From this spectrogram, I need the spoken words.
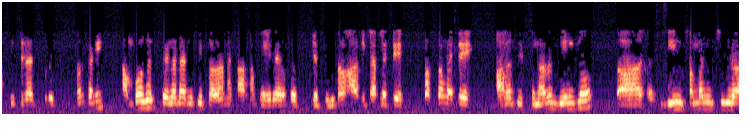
అందించడానికి కూడా చెప్తున్నారు. కానీ కంపోజర్స్ వెళ్ళడానికి ప్రధాన కారణం ఏదైనా చెప్పి కూడా అధికారులు అయితే ప్రస్తుతం అయితే ఆరోపిస్తున్నారు. దీంట్లో దీనికి సంబంధించి కూడా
